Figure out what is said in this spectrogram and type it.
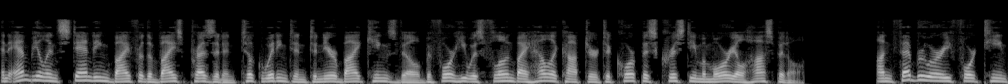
An ambulance standing by for the vice president took Whittington to nearby Kingsville before he was flown by helicopter to Corpus Christi Memorial Hospital. On February 14,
